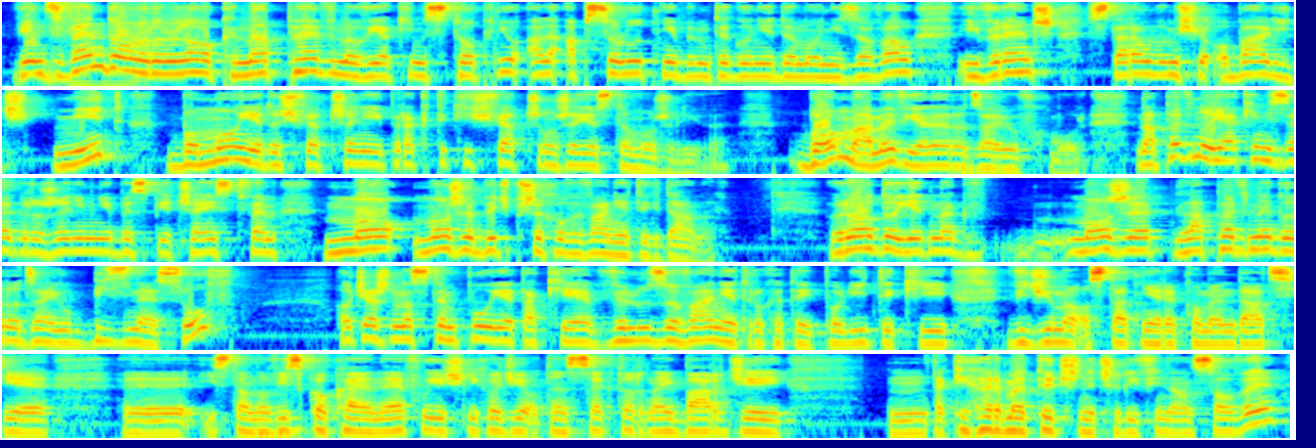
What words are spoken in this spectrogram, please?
Więc vendor lock na pewno w jakim stopniu, ale absolutnie bym tego nie demonizował i wręcz starałbym się obalić mit, bo moje doświadczenie i praktyki świadczą, że jest to możliwe. Bo mamy wiele rodzajów chmur. Na pewno jakimś zagrożeniem, niebezpieczeństwem mo może być przechowywanie tych danych. RODO jednak może dla pewnego rodzaju biznesów, chociaż następuje takie wyluzowanie trochę tej polityki. Widzimy ostatnie rekomendacje y, i stanowisko KNF-u, jeśli chodzi o ten sektor najbardziej mm, taki hermetyczny, czyli finansowy.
